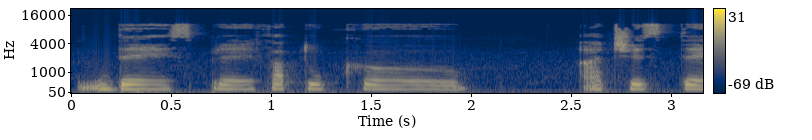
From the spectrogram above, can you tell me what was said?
despre faptul că aceste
